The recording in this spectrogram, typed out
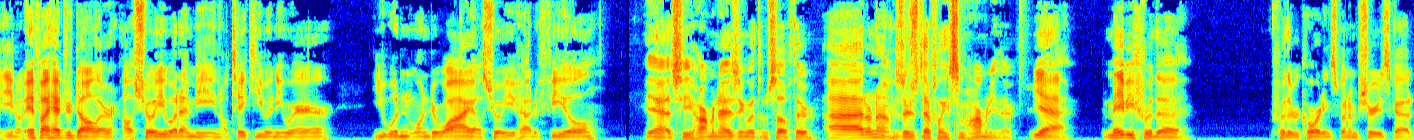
you know, if I had your dollar, I'll show you what I mean. I'll take you anywhere. You wouldn't wonder why. I'll show you how to feel. Yeah, is he harmonizing with himself there? Uh, I don't know. Because there's definitely some harmony there. Yeah, maybe for the for the recordings, but I'm sure he's got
